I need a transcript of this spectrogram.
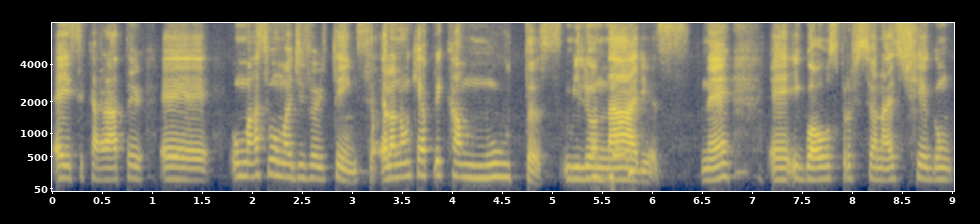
é esse caráter é, o máximo uma advertência. Ela não quer aplicar multas milionárias, uhum. né? É, igual os profissionais chegam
